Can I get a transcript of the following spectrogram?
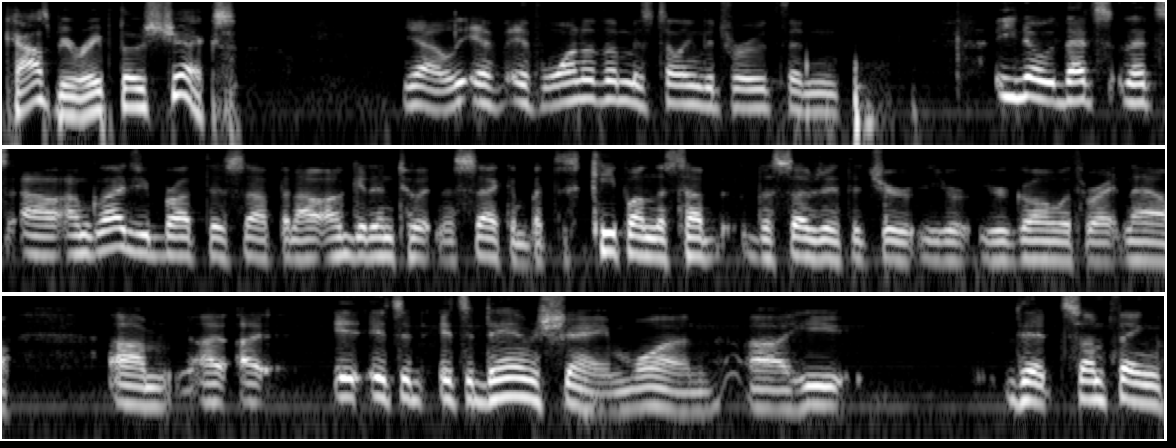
Cosby raped those chicks. Yeah, if if one of them is telling the truth, and you know that's that's. Uh, I'm glad you brought this up, and I'll, I'll get into it in a second. But to keep on the sub the subject that you're you're you're going with right now, um, I, I it, it's a it's a damn shame. One, uh, he that something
